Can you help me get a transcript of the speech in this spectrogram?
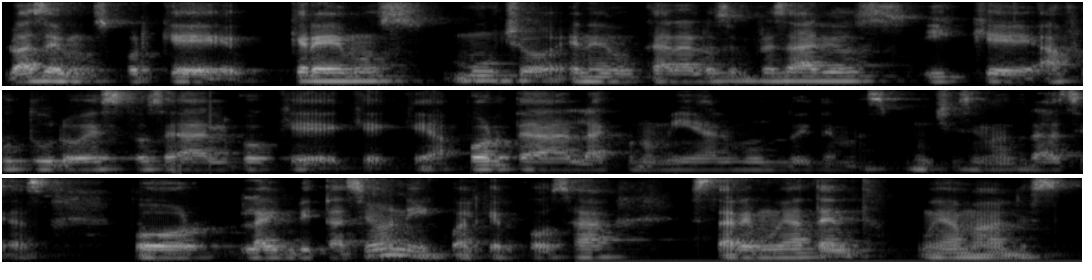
lo hacemos porque creemos mucho en educar a los empresarios y que a futuro esto sea algo que, que, que aporte a la economía, al mundo y demás. Muchísimas gracias por la invitación y cualquier cosa estaré muy atento, muy amables.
